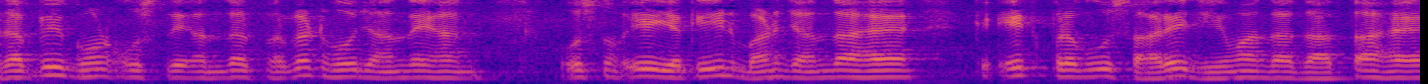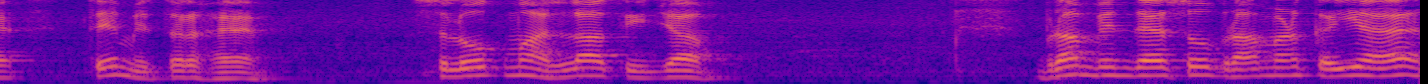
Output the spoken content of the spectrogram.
ਰੱਬੀ ਗੁਣ ਉਸ ਦੇ ਅੰਦਰ ਪ੍ਰਗਟ ਹੋ ਜਾਂਦੇ ਹਨ। ਉਸ ਨੂੰ ਇਹ ਯਕੀਨ ਬਣ ਜਾਂਦਾ ਹੈ ਕਿ ਇੱਕ ਪ੍ਰਭੂ ਸਾਰੇ ਜੀਵਾਂ ਦਾ ਦਾਤਾ ਹੈ ਤੇ ਮਿੱਤਰ ਹੈ। ਸ਼ਲੋਕ ਮਹੱਲਾ ਤੀਜਾ। ਬ੍ਰਹਮ ਬਿੰਦੈਸੋ ਬ੍ਰਾਹਮਣ ਕਈਐ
